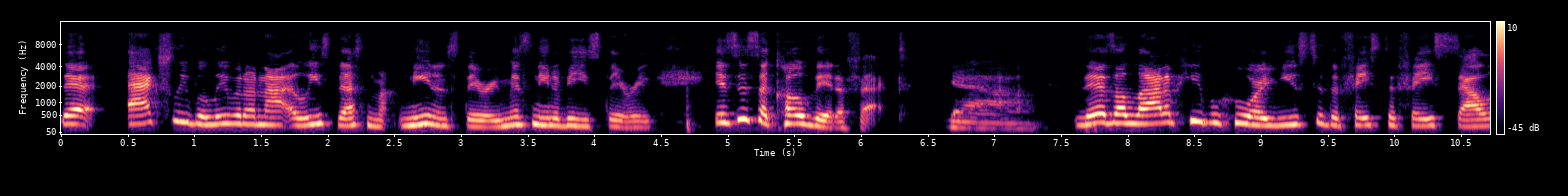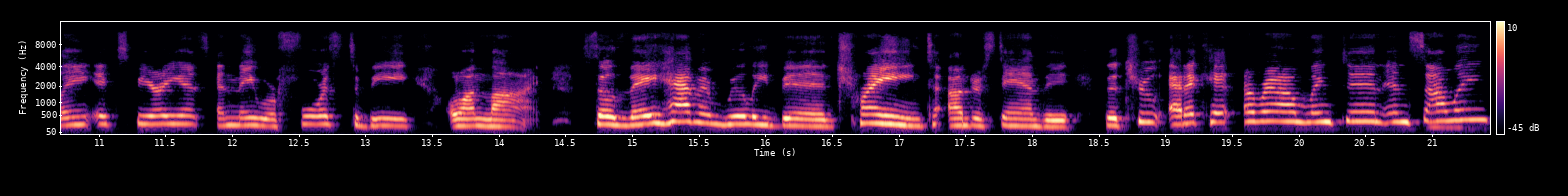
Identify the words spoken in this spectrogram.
that actually, believe it or not, at least that's Nina's theory, Miss Nina B's theory, is this a COVID effect? Yeah there's a lot of people who are used to the face-to-face selling experience and they were forced to be online. So they haven't really been trained to understand the the true etiquette around linkedin and mm-hmm. selling.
